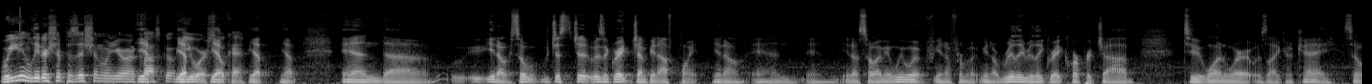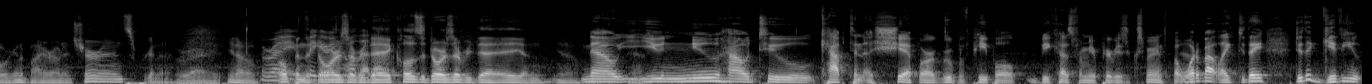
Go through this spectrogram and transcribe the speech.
Were you in leadership position when you were at Yep, Costco? yep, you were. so Yep, okay. Yep. Yep. And uh, you know, so just, ju- it was a great jumping off point. You know, and and you know, so I mean, we went you know from a you know really really great corporate job to one where it was like, okay, so we're gonna buy our own insurance. We're gonna Right. you know Right, open the figuring doors all every that day, out. close the doors every day, and you know. Now Yeah. you knew how to captain a ship or a group of people because from your previous experience. But Yeah. what about like do they do they give you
